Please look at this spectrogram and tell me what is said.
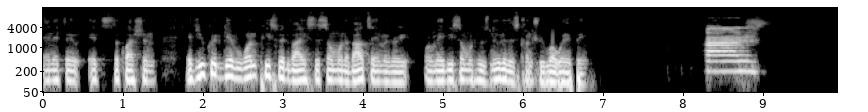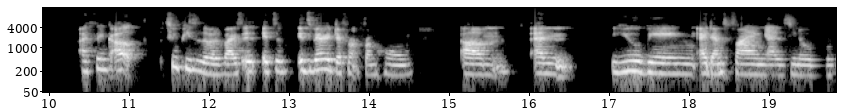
and if it, it's the question, if you could give one piece of advice to someone about to immigrate, or maybe someone who's new to this country, what would it be? Um, I think I'll, two pieces of advice. It, it's a, it's very different from home, um, and you being identifying as you know,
